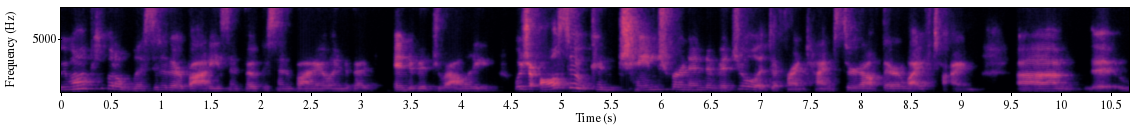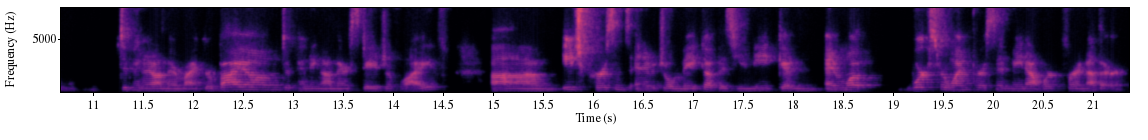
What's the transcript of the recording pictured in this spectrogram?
we want people to listen to their bodies and focus on bio individuality, which also can change for an individual at different times throughout their lifetime, um, depending on their microbiome, depending on their stage of life. Um, each person's individual makeup is unique, and and what works for one person may not work for another.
